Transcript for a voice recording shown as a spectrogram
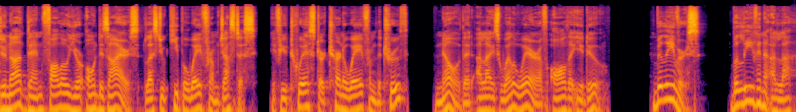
Do not then follow your own desires, lest you keep away from justice. If you twist or turn away from the truth, know that Allah is well aware of all that you do. Believers, believe in Allah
